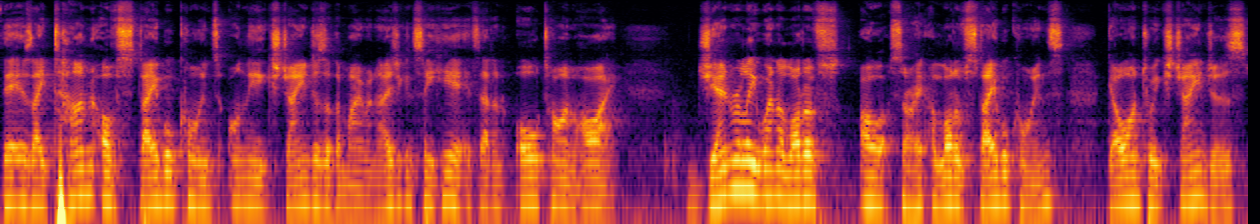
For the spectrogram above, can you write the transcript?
there is a ton of stable coins on the exchanges at the moment. As you can see here, it's at an all-time high. Generally, when a lot of oh sorry, a lot of stable coins go onto exchanges,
